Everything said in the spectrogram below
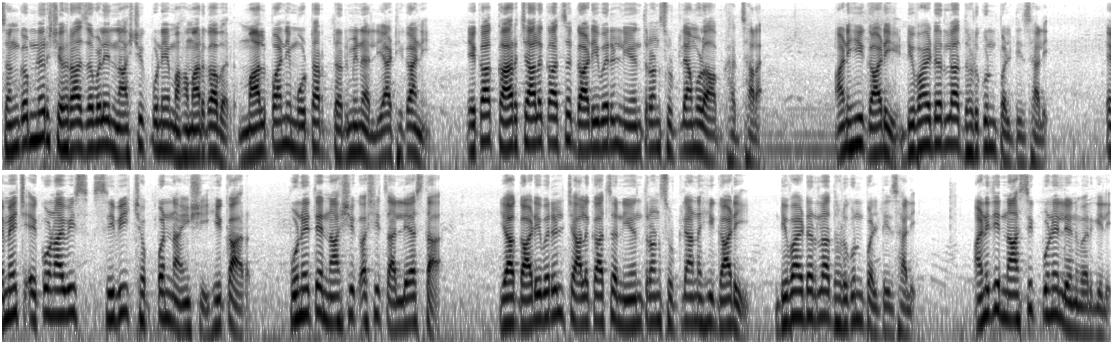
संगमनेर शहराजवळील नाशिक पुणे महामार्गावर मालपाणी मोटार टर्मिनल या ठिकाणी एका कार चालकाचं गाडीवरील नियंत्रण सुटल्यामुळं अपघात झाला आणि ही गाडी डिव्हायडरला धडकून पलटी झाली. एम एच एकोणावीस सी व्ही छप्पन्न ऐंशी ही कार पुणे ते नाशिक अशी चालली असता या गाडीवरील चालकाचं नियंत्रण सुटल्यानं ही गाडी डिव्हायडरला धडकून पलटी झाली आणि ती नाशिक पुणे लेनवर गेली.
